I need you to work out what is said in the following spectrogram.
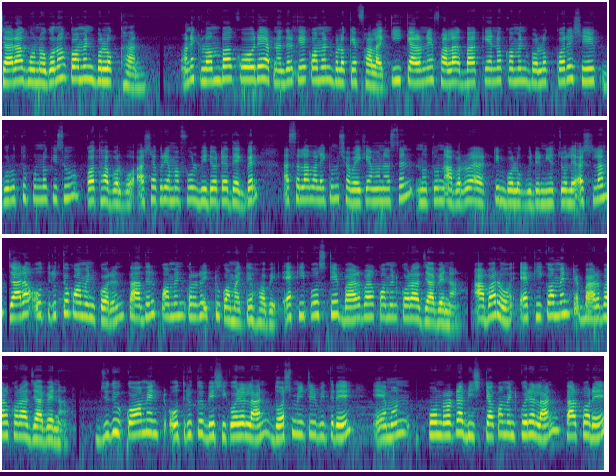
যারা ঘন ঘন কমেন্ট ব্লক খান। অনেক লম্বা করে আপনাদেরকে কমেন্ট ব্লকে ফালায়। কি কারণে ফালা বা কেন কমেন্ট ব্লক করে সে গুরুত্বপূর্ণ কিছু কথা বলব। আশা করি আমার ফুল ভিডিওটা দেখবেন। আসসালামু আলাইকুম, সবাই কেমন আছেন? নতুন আবারও একটি ব্লক ভিডিও নিয়ে চলে আসলাম। যারা অতিরিক্ত কমেন্ট করেন, তাদের কমেন্ট করাটা একটু কমাইতে হবে। একই পোস্টে বারবার কমেন্ট করা যাবে না। আবারও একই কমেন্ট বারবার করা যাবে না। যদি কমেন্ট অতিরিক্ত বেশি করে লান, দশ মিনিটের ভিতরে এমন পনেরোটা, বিশটা কমেন্ট করে লান, তারপরে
